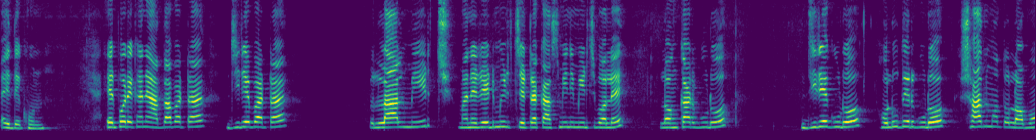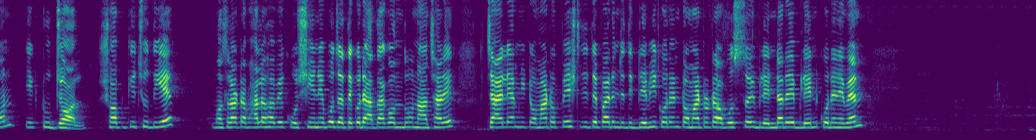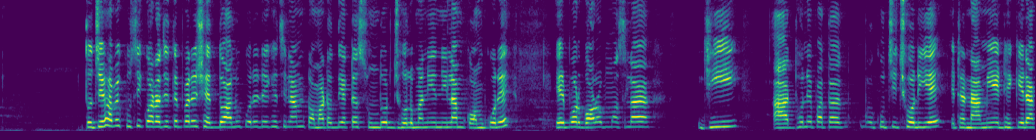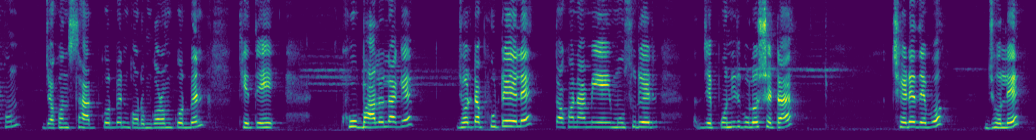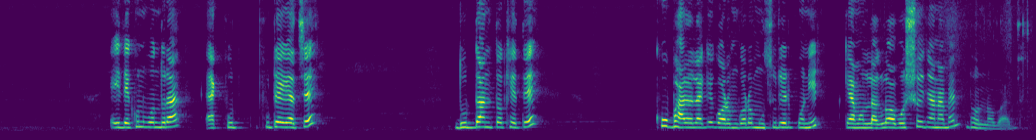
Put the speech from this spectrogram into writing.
এই দেখুন। এরপর এখানে আদা বাটা, জিরে বাটা, লাল মির্চ মানে রেড মির্চ যেটা কাশ্মীরি মির্চ বলে, লঙ্কার গুঁড়ো, জিরে গুঁড়ো, হলুদের গুঁড়ো, স্বাদ মতো লবণ, একটু জল সব কিছু দিয়ে মশলাটা ভালোভাবে কষিয়ে নেব যাতে করে আদা গন্ধ না ছাড়ে। চাইলে আপনি টমেটো পেস্ট দিতে পারেন, যদি গ্রেভি করেন, টমেটোটা অবশ্যই ব্লেন্ডারে ব্লেন্ড করে নেবেন। তো যেভাবে খুশি করা যেতে পারে, সেদ্ধ আলু করে রেখেছিলাম, টমেটো দিয়ে একটা সুন্দর ঝোল বানিয়ে নিলাম কম করে। এরপর গরম মশলা, ঘি আর ধনে পাতা কুচি ছড়িয়ে এটা নামিয়ে ঢেকে রাখুন। যখন সার্ভ করবেন, গরম গরম করবেন, খেতে খুব ভালো লাগে। ঝোলটা ফুটে এলে তখন আমি এই মুসুরের যে পনিরগুলো, সেটা ছেড়ে দেব ঝোলে। এই দেখুন বন্ধুরা, এক ফুট ফুটে গেছে। দুর্দান্ত খেতে। খুব ভালো লাগে গরম গরম মুসুরের পনির। কেমন লাগল অবশ্যই জানাবেন। ধন্যবাদ।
